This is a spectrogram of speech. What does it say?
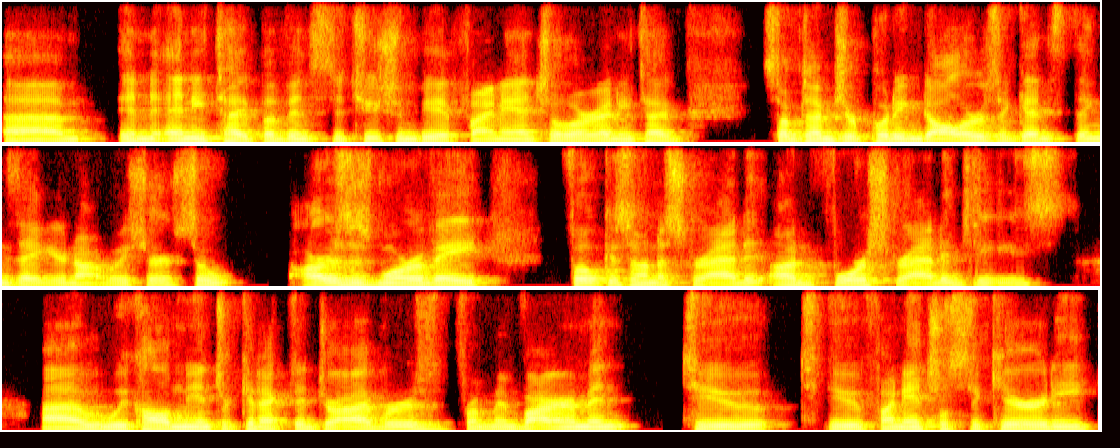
um, in any type of institution, be it financial or any type, sometimes you're putting dollars against things that you're not really sure. So ours is more of a focus on a strategy on four strategies. Uh, we call them the interconnected drivers from environment to to financial security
